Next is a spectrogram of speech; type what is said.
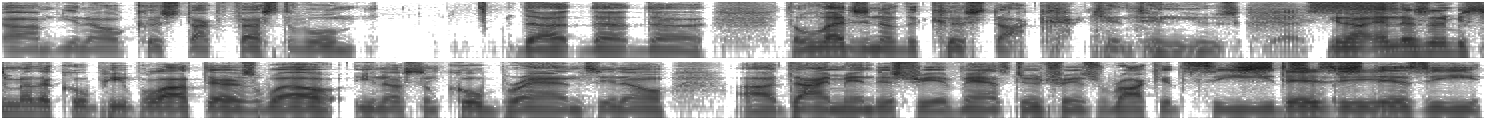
Um, you know, Kush Stock Festival. The the the the legend of the Kush Stock continues. Yes. You know, and there's gonna be some other cool people out there as well. You know, some cool brands. You know, uh, Dime Industry, Advanced Nutrients, Rocket Seeds, Stizzy. Stizzy.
